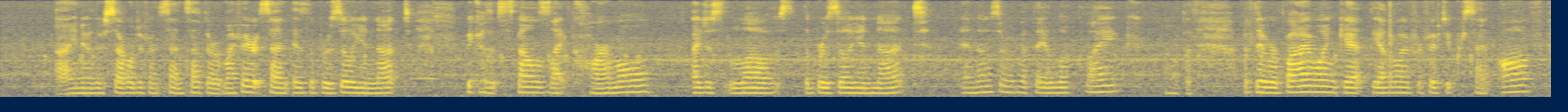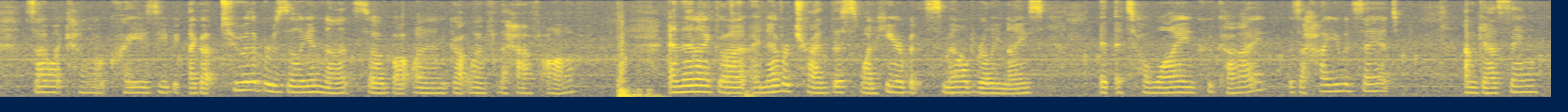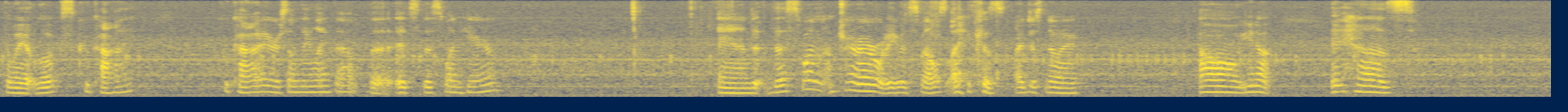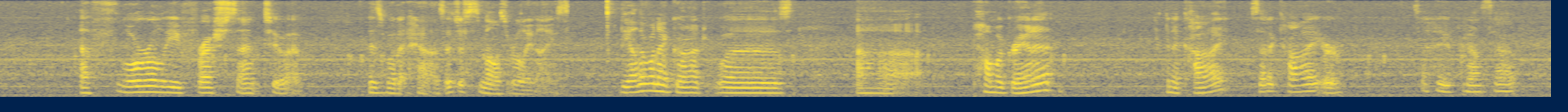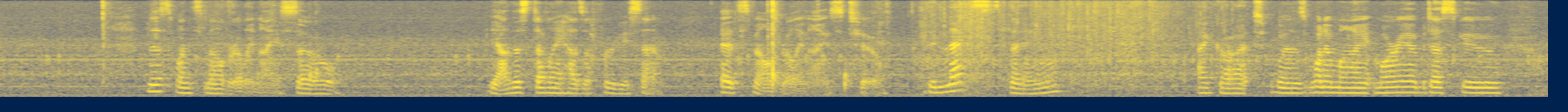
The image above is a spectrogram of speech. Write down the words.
I know there's several different scents out there but my favorite scent is the Brazilian nut because it smells like caramel. I just love the Brazilian nut. And those are what they look like but they were buy one get the other one for 50% off. So I went kind of a little crazy I got two of the Brazilian nuts so bought one and got one for the half off. And then I got I never tried this one here but it smelled really nice. It, it's Hawaiian kukai. Is that how you would say it? I'm guessing the way it looks kukai. Kukai or something like that but it's this one here. And this one I'm trying to remember what it even smells like because I just know I Oh, you know, it has a florally fresh scent to it, is what it has. It just smells really nice. The other one I got was uh, pomegranate in acai. Is that acai or is that how you pronounce that? This one smelled really nice. So yeah, this definitely has a fruity scent. It smells really nice too. The next thing I got was one of my Mario Badescu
